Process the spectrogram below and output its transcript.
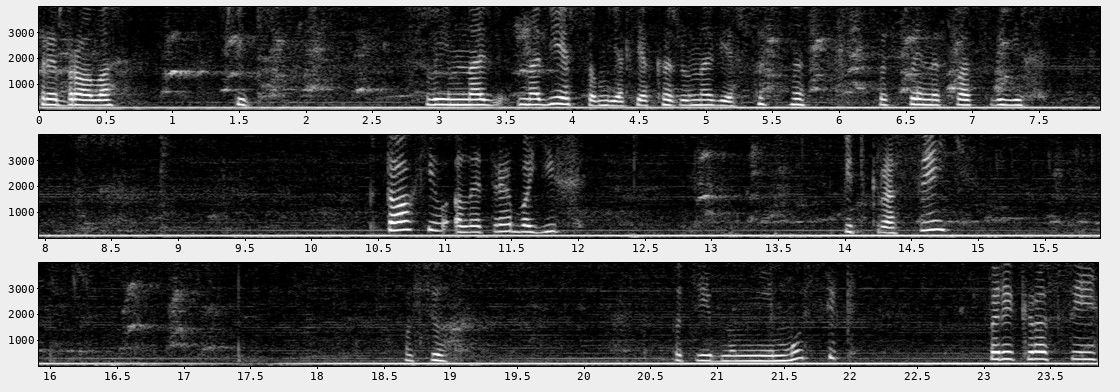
прибрала під своїм навісом, як я кажу, навіс. Ось винесла своїх птахів, але треба їх підкрасити. Ось потрібно мені мостик перекрасити.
